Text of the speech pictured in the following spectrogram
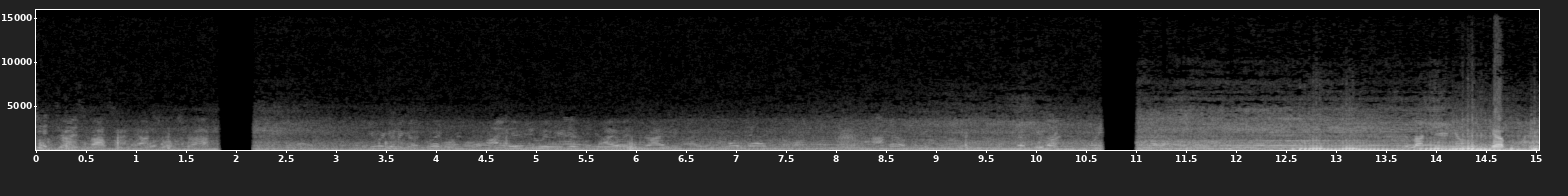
shit drives faster than the actual track. You were gonna go quick. I, I was driving. I was, Good luck, Daniel. Yep.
